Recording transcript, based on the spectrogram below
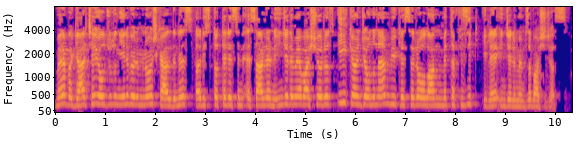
Merhaba, Gerçeğe Yolculuğun yeni bölümüne hoş geldiniz. Aristoteles'in eserlerini incelemeye başlıyoruz. İlk önce onun en büyük eseri olan Metafizik ile incelememize başlayacağız.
